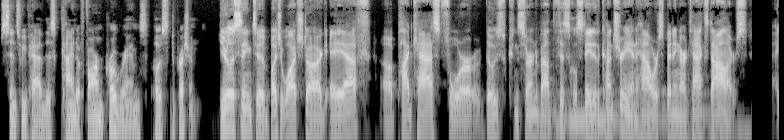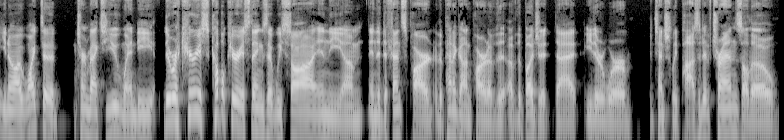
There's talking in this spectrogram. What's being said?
since we've had this kind of farm programs post depression. You're listening to Budget Watchdog AF, a podcast for those concerned about the fiscal state of the country and how we're spending our tax dollars. You know, I'd like to turn back to you, Wendy. There were curious, couple curious things that we saw in the um, in the defense part, the Pentagon part of the of the budget that either were potentially positive trends, although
